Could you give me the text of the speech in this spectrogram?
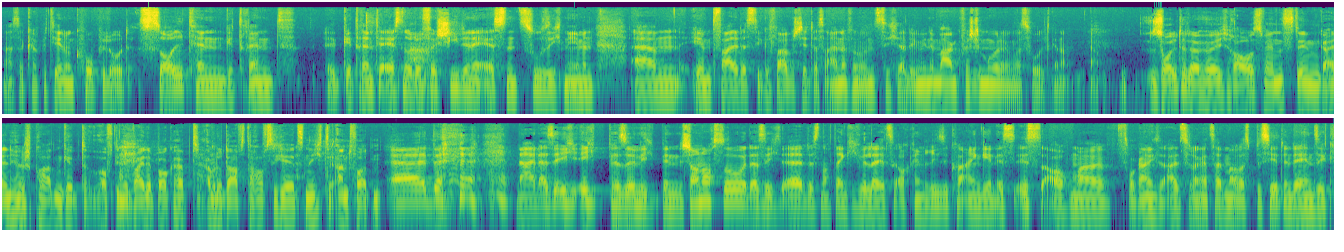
also Kapitän und Co-Pilot, sollten getrennt äh, getrennte Essen oder ah. verschiedene Essen zu sich nehmen, ähm, im Fall, dass die Gefahr besteht, dass einer von uns sich halt irgendwie eine Magenverstimmung oder irgendwas holt. Genau. Ja sollte, da höre ich raus, wenn es den geilen Hirschbraten gibt, auf den ihr beide Bock habt, aber du darfst darauf sicher jetzt nicht antworten. Äh, Nein, also ich, ich persönlich bin schon noch so, dass ich äh, das noch denke, ich will da jetzt auch kein Risiko eingehen. Es ist auch mal vor gar nicht allzu langer Zeit mal was passiert in der Hinsicht.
